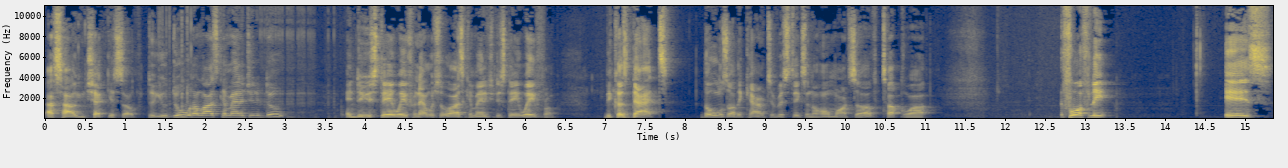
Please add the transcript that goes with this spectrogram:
That's how you check yourself. Do you do what Allah has commanded you to do? And do you stay away from that which Allah has commanded you to stay away from? Because that, those are the characteristics and the hallmarks of taqwa. Fourthly, is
